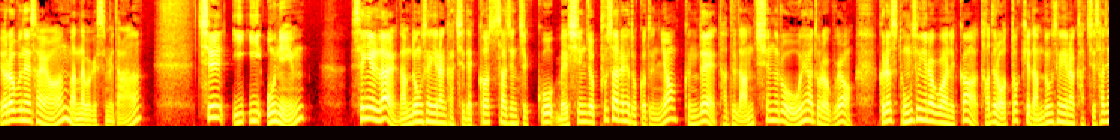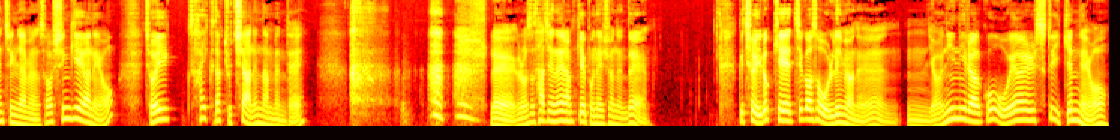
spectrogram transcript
여러분의 사연 만나보겠습니다. 7225님, 생일날 남동생이랑 같이 네컷 사진 찍고 메신저 푸사를 해뒀거든요. 근데 다들 남친으로 오해하더라고요. 그래서 동생이라고 하니까 다들 어떻게 남동생이랑 같이 사진 찍냐면서 신기해하네요. 저희 사이 그닥 좋지 않은 남매인데. 네, 그러면서 사진을 함께 보내주셨는데, 그쵸, 이렇게 찍어서 올리면은, 음, 연인이라고 오해할 수도 있겠네요.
